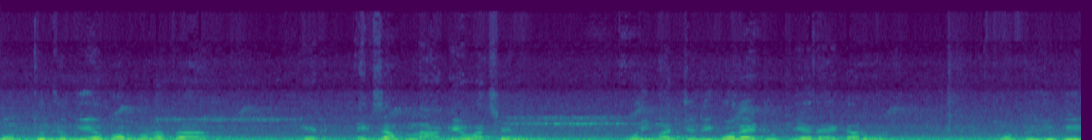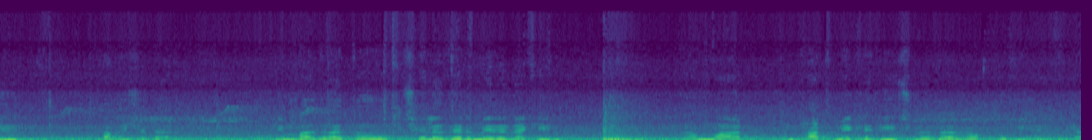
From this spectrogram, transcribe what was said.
মধ্যযুগীয় বর্বরতা এর এক্সাম্পল আগেও আছে। কই মাছ যদি গলায় ঢুকিয়ে দেয় কারুর মধ্যযুগেই হবে সেটা। কিংবা হয়তো ছেলেদের মেরে নাকি মার ভাত মেখে দিয়েছিল তার রক্ত দিয়ে এটা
